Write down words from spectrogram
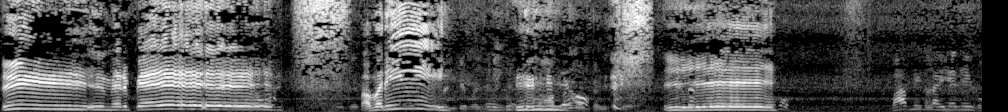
मेरे पैर। बाबरी बाप निकला ये देखो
